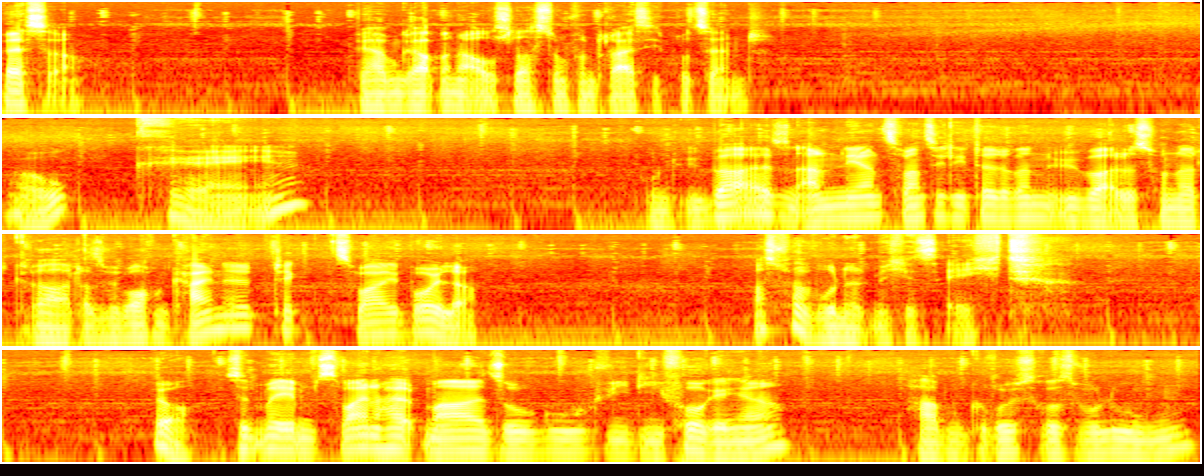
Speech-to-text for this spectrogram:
Besser. Wir haben gerade mal eine Auslastung von 30%. Okay. Und überall sind annähernd 20 Liter drin, überall ist 100 Grad. Also wir brauchen keine Tech 2 Boiler. Was verwundert mich jetzt echt. Ja, sind wir eben zweieinhalb Mal so gut wie die Vorgänger. Haben größeres Volumen.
